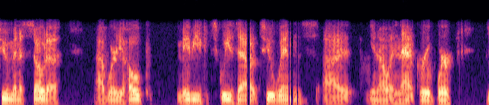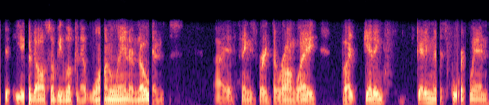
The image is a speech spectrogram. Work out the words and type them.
to Minnesota, uh, where you hope maybe you could squeeze out two wins. Uh, you know, in that group where you could also be looking at one win or no wins uh, if things break the wrong way. But getting getting this fourth win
